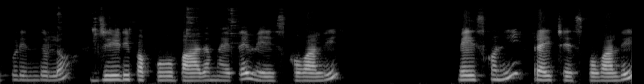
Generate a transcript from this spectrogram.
ఇప్పుడు ఇందులో జీడిపప్పు బాదం అయితే వేసుకోవాలి. వేసుకొని ఫ్రై చేసుకోవాలి.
